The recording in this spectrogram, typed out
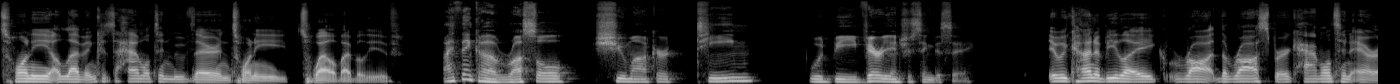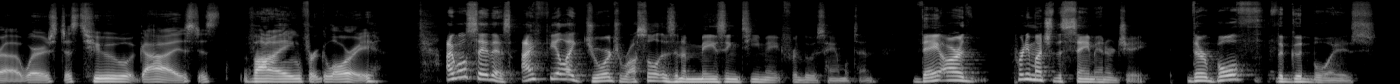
2011 because Hamilton moved there in 2012, I believe. I think a Russell Schumacher team would be very interesting to see. It would kind of be like Ro- the Rosberg Hamilton era, where it's just two guys just vying for glory. I will say this. I feel like George Russell is an amazing teammate for Lewis Hamilton. They are pretty much the same energy. They're both the good boys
